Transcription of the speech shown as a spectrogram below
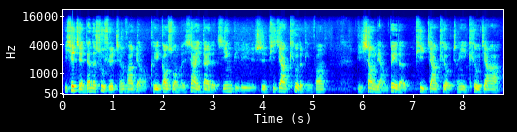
一些简单的数学乘法表可以告诉我们下一代的基因比例是 p 加 q 的平方，比上两倍的 p 加 q 乘以 q 加 r，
